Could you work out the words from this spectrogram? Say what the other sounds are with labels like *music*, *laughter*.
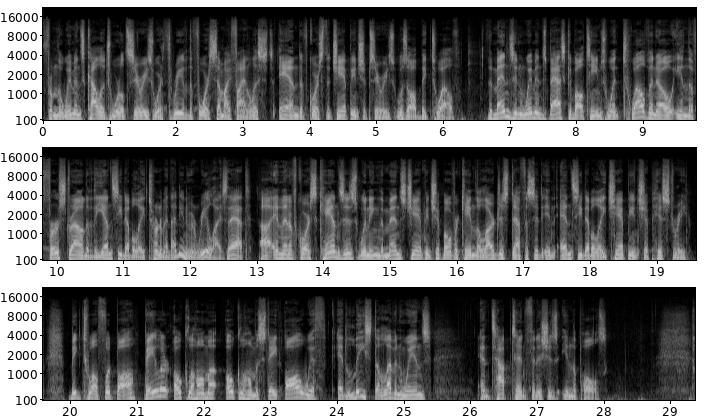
from the Women's College World Series, where three of the four semifinalists, and of course the championship series, was all Big 12. The men's and women's basketball teams went 12 0 in the first round of the NCAA tournament. I didn't even realize that. Uh, and then, of course, Kansas, winning the men's championship, overcame the largest deficit in NCAA championship history. Big 12 football, Baylor, Oklahoma, Oklahoma State, all with at least 11 wins and top 10 finishes in the polls.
